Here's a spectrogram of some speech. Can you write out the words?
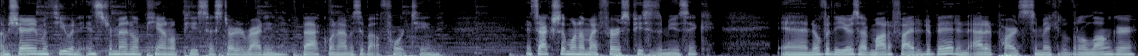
I'm sharing with you an instrumental piano piece I started writing back when I was about 14. It's actually one of my first pieces of music, and over the years I've modified it a bit and added parts to make it a little longer,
